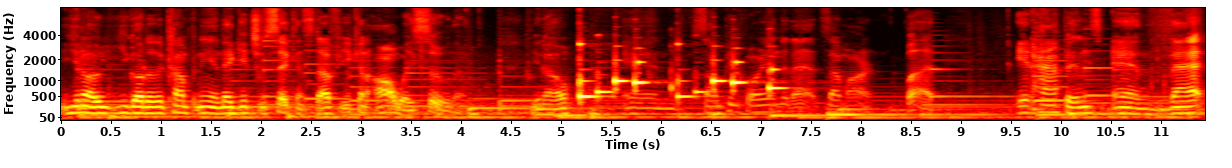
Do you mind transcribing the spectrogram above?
you know you go to the company and they get you sick and stuff, you can always sue them. You know, and some people are into that, some aren't. But it happens, and that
